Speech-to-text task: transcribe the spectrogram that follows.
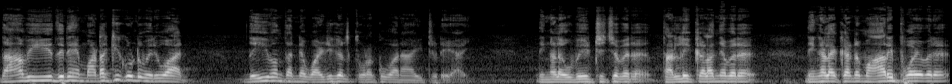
ദാവീദിനെ മടക്കിക്കൊണ്ടു വരുവാൻ ദൈവം തന്റെ വഴികൾ തുറക്കുവാനായിട്ടിടയായി. നിങ്ങളെ ഉപേക്ഷിച്ചവർ തള്ളിക്കളഞ്ഞവർ നിങ്ങളെ കണ്ട് മാറിപ്പോയവർ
